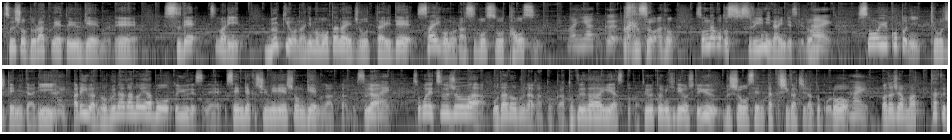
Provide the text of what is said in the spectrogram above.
通称「ドラクエ」というゲームで素手つまり武器を何も持たない状態で最後のラスボスを倒す。マニアック。そうあのそんなことする意味ないんですけど、はいそういうことに興じてみたり、はい。あるいは「信長の野望」というですね戦略シミュレーションゲームがあったんですが、はい。そこで通常は織田信長とか徳川家康とか豊臣秀吉という武将を選択しがちなところ、はい。私は全く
